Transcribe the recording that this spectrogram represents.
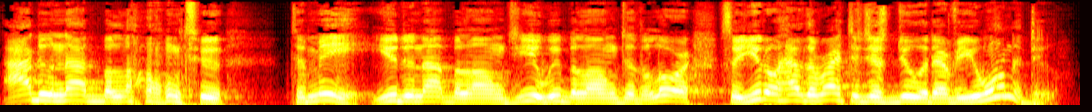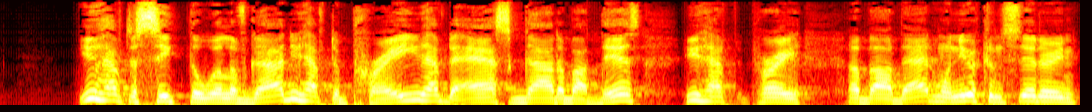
I do not belong to, to me. You do not belong to you. We belong to the Lord. So you don't have the right to just do whatever you want to do. You have to seek the will of God. You have to pray. You have to ask God about this. You have to pray about that. When you're considering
